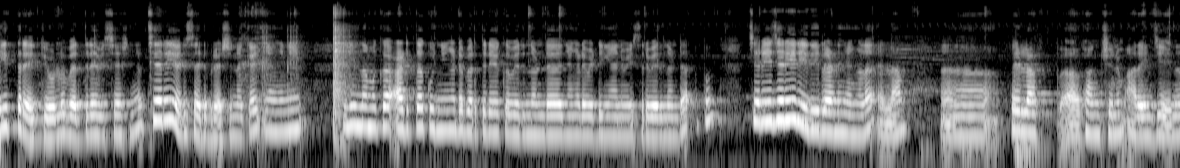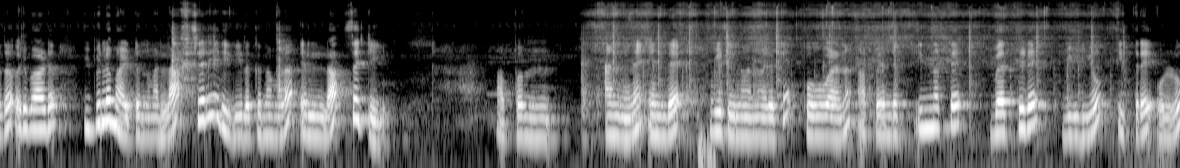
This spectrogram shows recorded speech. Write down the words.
ഇത്രയൊക്കെ ഉള്ളൂ. ബർത്ത്ഡേ വിശേഷങ്ങൾ. ചെറിയൊരു സെലിബ്രേഷനൊക്കെ. ഞങ്ങനെ ഇനി നമുക്ക് അടുത്ത കുഞ്ഞുങ്ങളുടെ ബർത്ത്ഡേ ഒക്കെ വരുന്നുണ്ട്. ഞങ്ങളുടെ വെഡിങ് ആനിവേഴ്സറി വരുന്നുണ്ട്. അപ്പം ചെറിയ ചെറിയ രീതിയിലാണ് ഞങ്ങൾ എല്ലാം എല്ലാ ഫങ്ഷനും അറേഞ്ച് ചെയ്യുന്നത് ഒരുപാട് വിപുലമായിട്ടൊന്നുമല്ല. ചെറിയ രീതിയിലൊക്കെ നമ്മൾ എല്ലാം സെറ്റ് ചെയ്യും. അപ്പം അങ്ങനെ എന്റെ വീട്ടിൽ നിന്ന് വന്നവരൊക്കെ പോവുകയാണ്. അപ്പോൾ എന്റെ ഇന്നത്തെ ബർത്ത്ഡേ വീഡിയോ ഇത്രേ ഉള്ളൂ.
